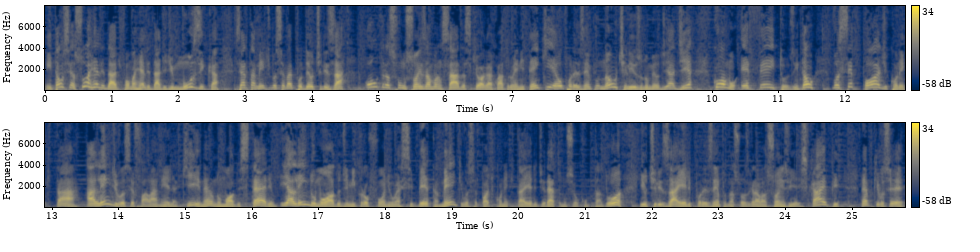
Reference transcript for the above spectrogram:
Então, se a sua realidade for uma realidade de música, certamente você vai poder utilizar outras funções avançadas que o H4n tem, que eu, por exemplo, não utilizo no meu dia a dia, como efeitos. Então, você pode conectar, além de você falar nele aqui, né, no modo estéreo, e além do modo de microfone USB também, que você pode conectar ele direto no seu computador e utilizar ele, por exemplo, nas suas gravações via Skype, né, porque você,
